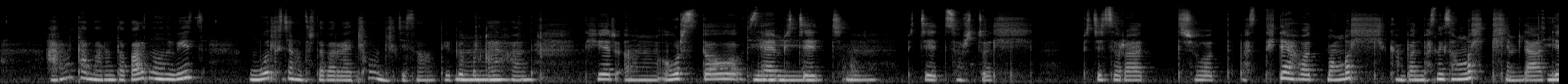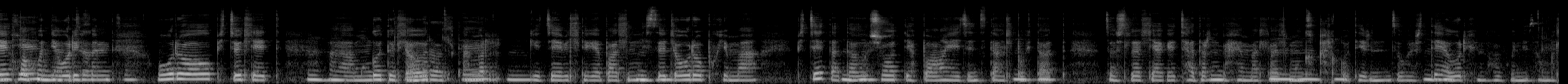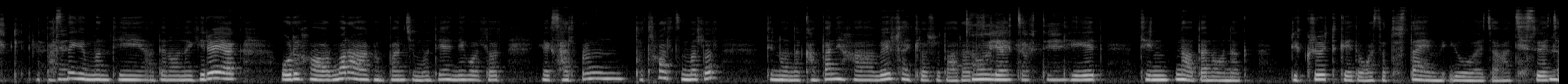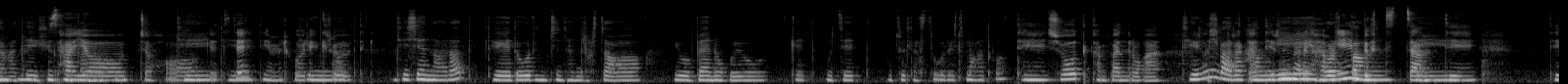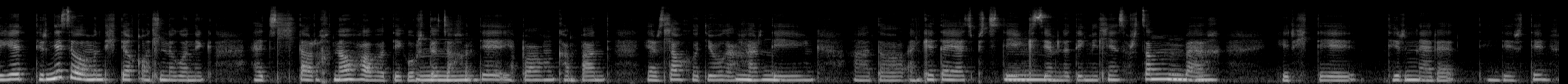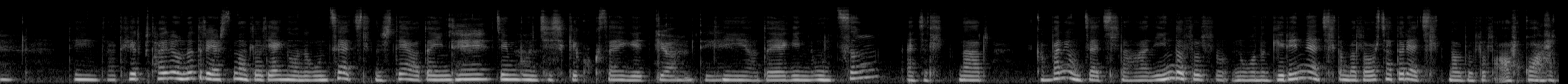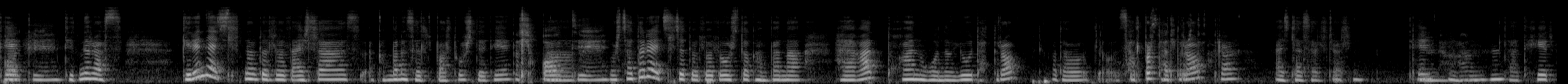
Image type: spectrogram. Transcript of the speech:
15 15 бараг нөгөө виз өмгөөлөгчийн газартай баг адилхан үнэлжсэн. Тэгээ би бүр гайхаад. Тэгэхээр өөрсдөө сайн бичээд бичээд сурчвал бичиж сураад шууд бас тэгтээ яг Монгол компани бас нэг сонголт юм да. Тэ хувь хүний өөрийнх нь өөрөө бичүүлээд мөнгө төлөөд амар гизээвэл тэгээ болно. Эсвэл өөрөө бүх юмаа бичээд одоо шууд Япон эйженттэй холбогдоод зуршлал яг чадвар нь байх юм бол мөнгө гарахгүй тэр нь зүгээр те өөрийнх нь хувь хүний сонголт л. Бас нэг юм тий. Одоо нөгөө хэрвээ яг өөрийнхөө ормоор байгаа компани ч юм уу те нэг бол яг салбар нь тодорхойлцсон бол тэр нөгөө компанийнхаа вебсайт руу шууд ороод тий. тэгээд тэрэнд нь одоо нэг recruit гэдэг угаасаа тусдаа юм юу байж байгаа цэс байж байгаа тий. ихэнх компаниуд жохоо гэдэг тиймэрхүү recruit тийшээ нь ороод тэгээд өөр юм чинь сонирхож байгаа юу байна уугүй юу гэд үзээд үзүүл бас зүгээр ээж магадгүй. Тийм, шууд компани руугаа. Тэр нь бараг хамгийн хамгийн дөвт зам тий. Тэгээд тэрнээсээ өмнө гэхдээ гол нөгөө нэг ажилд орох ноу хавуудыг өөртөө зоох нь тий. Япон компанид ярьслаа өгөхөд юуг анхаардیں۔ Одоо анкета яаж бичдэг гэсэн юмнуудыг нэлийн сурцсан байх хэрэгтэй. Тэр нь арай тэн дээр тий. Тийм. За тэгэхээр бид хоёрын өнөөдөр ярьсан нь бол яг нэг үндсэн ажилтан ш тий. Одоо энэ Жимбүн Чишки Коксай гэдэг юм тий. Тийм. Одоо яг энэ үндсэн ажилтнаар компани үндсэн ажилтан байгаа. Энд бол нөгөө нэг гэрээний ажилтан бол ур чадварын ажилтнууд бол орохгүй байгаа тий. Тэд нар бас гэрээний ажилтнууд бол ажлаас компаниас олж болдгоо штэ тий. Болохгүй тий. Ур чадварын ажилчид бол өөрсдөө компани хайгаад тухайн нөгөө нэг юу дотроо одоо салбар дотроо ажлаас олж болно тийм байна. За тэгэхээр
